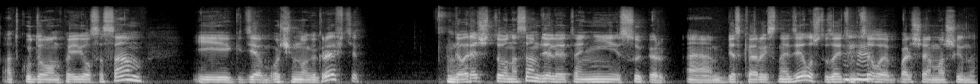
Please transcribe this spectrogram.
откуда он появился сам, и где очень много граффити. Говорят, что на самом деле это не супер а, бескорыстное дело, что за этим угу. целая большая машина.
